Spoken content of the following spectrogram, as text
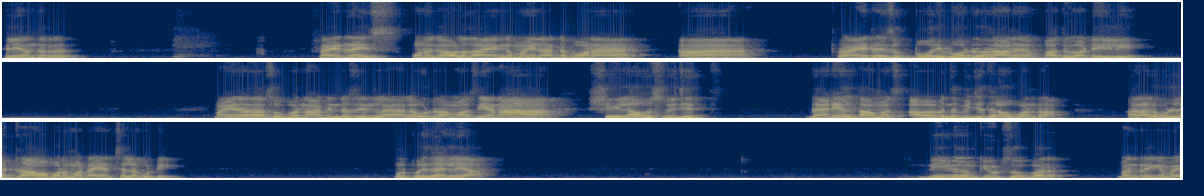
வெளியே வந்துடுறது. ஃப்ரைட் ரைஸ் உனக்கு அவ்வளோதான் எங்கள் மைனாட்டை போனேன் ஆ ஃப்ரைட் ரைஸ் பொறி போட்டுருவேன் நான். பார்த்துக்கோ டெய்லி மைனா தான் super not interest in love dramas ஏன்னா she loves Vijith Daniel Thomas அவள் வந்து விஜித்தை லவ் பண்ணுறான் அதனால உள்ள ட்ராமா பண்ண மாட்டான் என் செல்லக்குட்டி. உங்களுக்கு புரியுதா இல்லையா? நீங்களும் கியூட் சூப்பர் பண்ணுறீங்க மை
